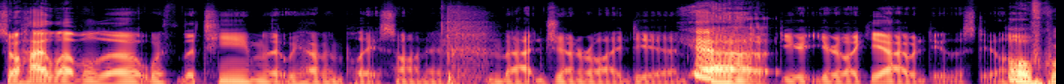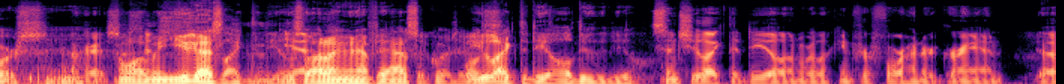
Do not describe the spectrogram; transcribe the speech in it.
So high level though, with the team that we have in place on it, and that general idea. And Yeah. concept, you, you're like, yeah, I would do this deal. Oh, of course. yeah. Okay, so well, I mean, you guys like the deal, so I don't even have to ask the question. Well, if you like the deal, I'll do the deal. Since you like the deal, and we're looking for 400 grand, um,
